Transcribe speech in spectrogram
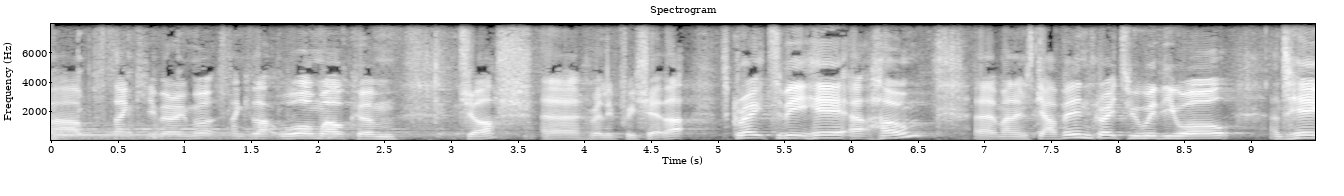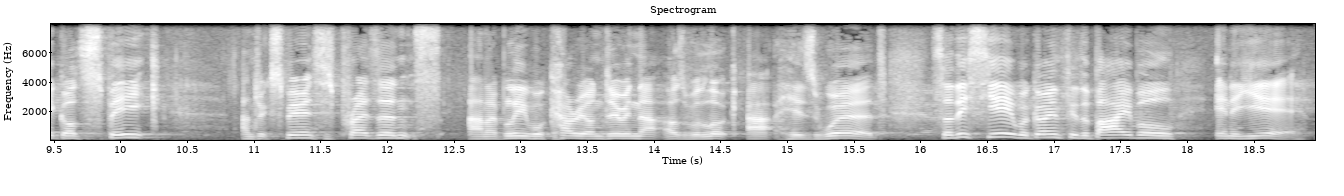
Fab. Thank you very much. Thank you for that warm welcome, Josh. Uh, really appreciate that. It's great to be here at home. Uh, my name's Gavin. Great to be with you all and to hear God speak and to experience His presence. And I believe we'll carry on doing that as we look at His Word. So this year we're going through the Bible in a year.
